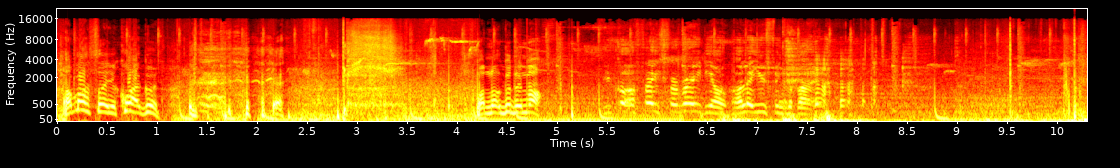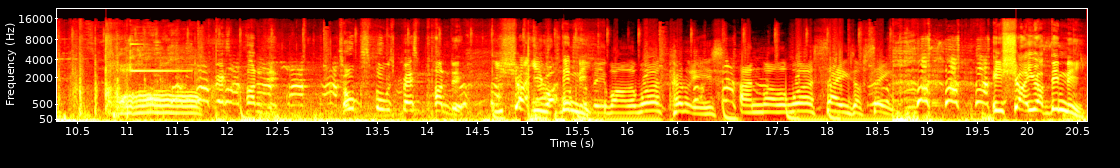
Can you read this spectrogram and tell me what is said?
I must say you're quite good, but not good enough. You've got a face for radio. I'll let you think about it. Best pundit. Talk sports best pundit. He shut you up, didn't he? Be one of the worst penalties and one of the worst saves I've seen. He shut you up, didn't he?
